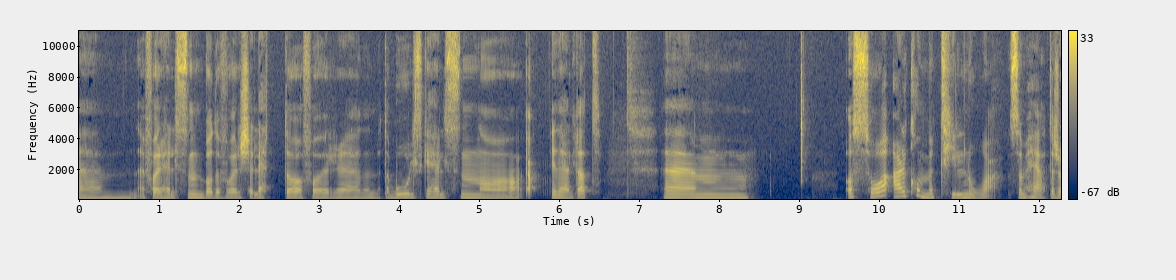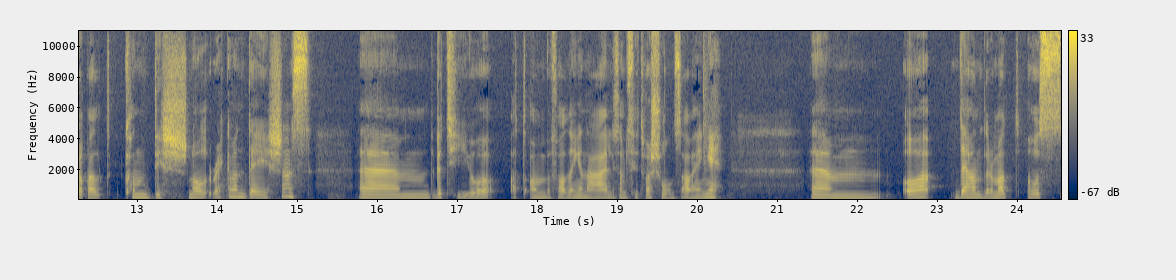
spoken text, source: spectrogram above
eh, for helsen. Både for skjelett og for den metabolske helsen og ja, i det hele tatt. Um, og så er det kommet til noe som heter såkalt conditional recommendations. Um, det betyr jo at anbefalingen er liksom situasjonsavhengig. Um, og det handler om at hos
